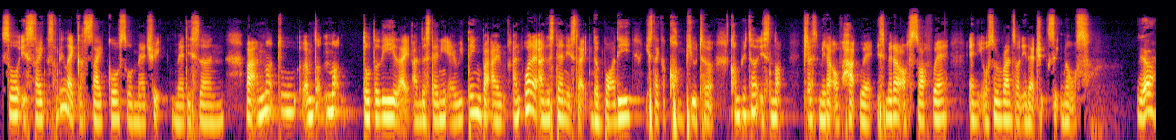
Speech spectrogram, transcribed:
So it's like something like a psychosomatic medicine. But I'm not too I'm not not totally like understanding everything. But I what I understand is like the body is like a computer. Computer is not just made out of hardware. It's made out of software, and it also runs on electric signals. Yeah.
